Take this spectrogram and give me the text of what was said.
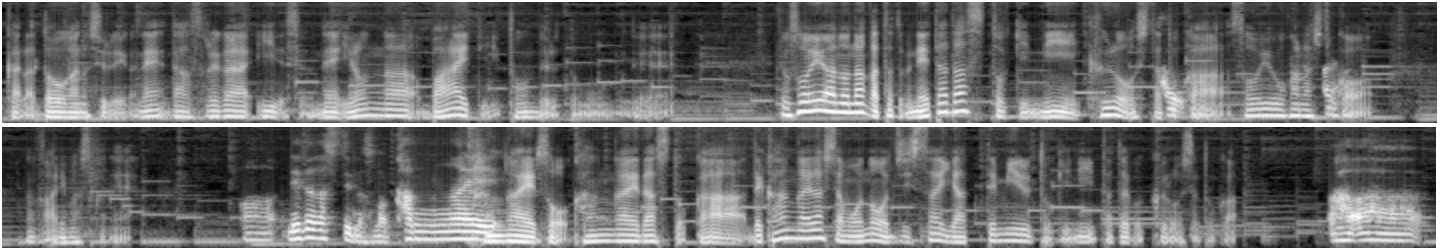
から動画の種類がね、だからそれがいいですよね。いろんなバラエティに富んでると思うんで。でもそういうあのなんか例えばネタ出すときに苦労したとか、はい、そういうお話とか、はなんかありますかね。あネタ出すっていうのはその考え。考えそう考え出すとかで考え出したものを実際やってみるときに例えば苦労したとか。ああ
